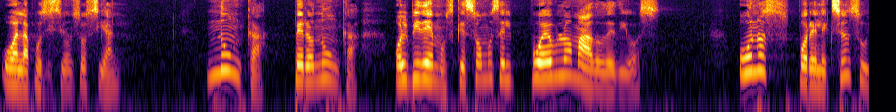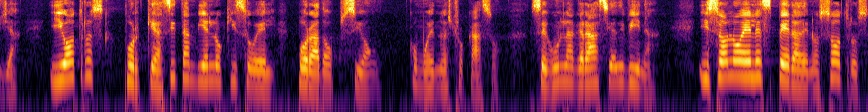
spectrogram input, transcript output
o a la posición social. Nunca pero nunca olvidemos que somos el pueblo amado de Dios. Unos por elección suya y otros porque así también lo quiso Él por adopción, como es nuestro caso, según la gracia divina. Y solo Él espera de nosotros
